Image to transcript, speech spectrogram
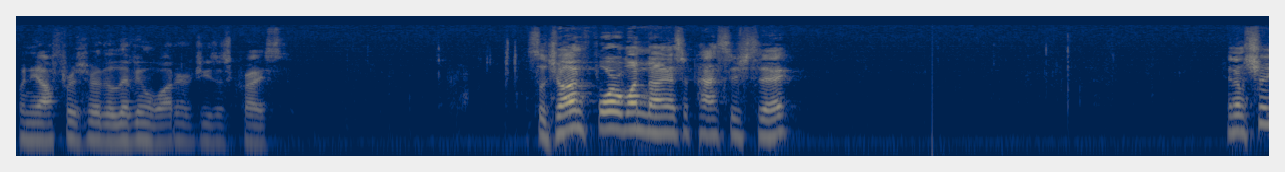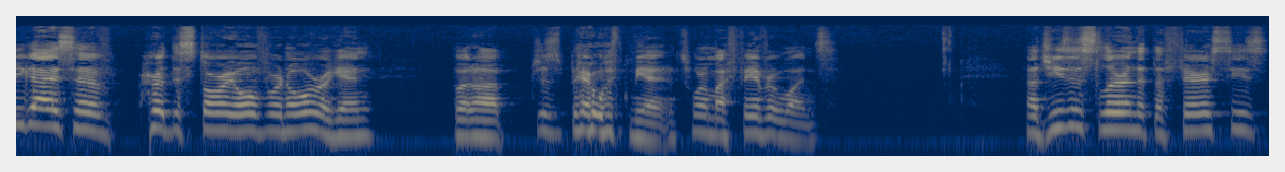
when he offers her the living water of Jesus Christ. So John 4 1 9 is a passage today. And I'm sure you guys have heard this story over and over again, but uh, just bear with me. It's one of my favorite ones. Now, Jesus learned that the Pharisees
